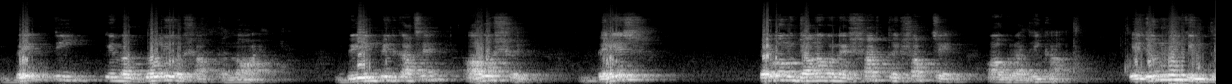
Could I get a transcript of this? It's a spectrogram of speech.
ব্যক্তি কিংবা দলীয় স্বার্থ নয়। বিএনপির কাছে অবশ্যই দেশ এবং জনগণের স্বার্থে সবচেয়ে অগ্রাধিকার। এজন্যই কিন্তু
